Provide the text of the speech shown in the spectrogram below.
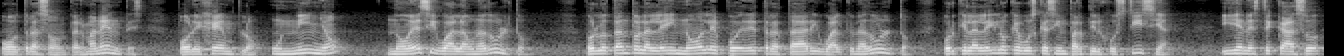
otras son permanentes. Por ejemplo, un niño no es igual a un adulto. Por lo tanto, la ley no le puede tratar igual que un adulto, porque la ley lo que busca es impartir justicia. Y en este caso,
